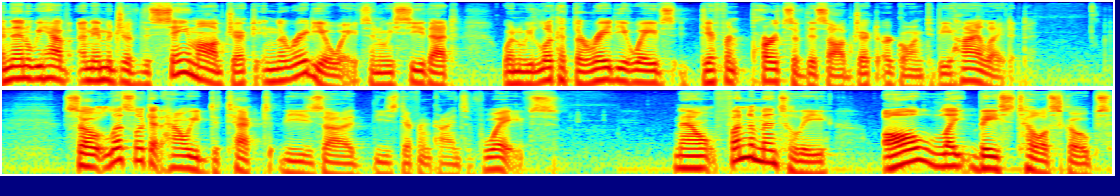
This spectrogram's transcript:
And then we have an image of the same object in the radio waves, and we see that when we look at the radio waves, different parts of this object are going to be highlighted. So let's look at how we detect these, uh, these different kinds of waves. Now, fundamentally, all light-based telescopes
